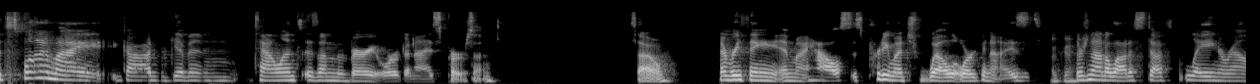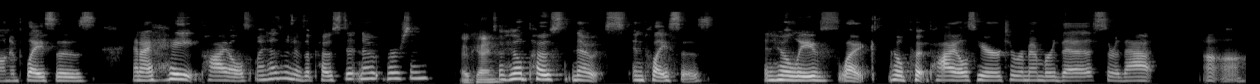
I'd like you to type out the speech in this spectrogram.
It's one of my God-given talents is I'm a very organized person. So everything in my house is pretty much well organized. Okay. There's not a lot of stuff laying around in places. And I hate piles. My husband is a post-it note person. Okay. So he'll post notes in places and he'll leave like he'll put piles here to remember this or that. Uh-uh.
